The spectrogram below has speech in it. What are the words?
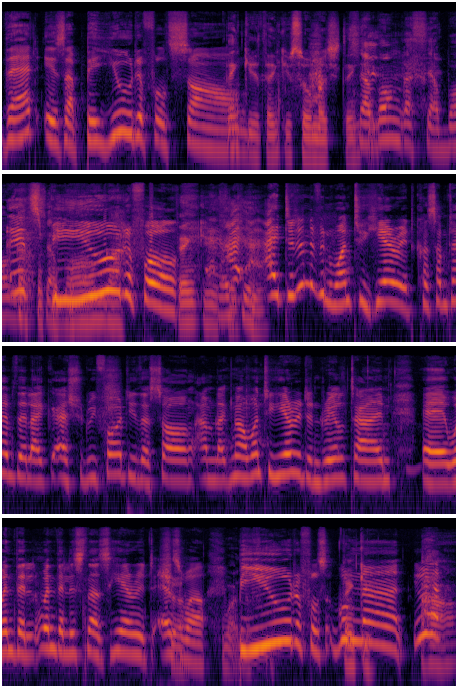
That is a beautiful song. Thank you, thank you so much. Thank you. Siyabonga, siyabonga, It's siyabonga. beautiful. Thank you. I, I, I didn't even want to hear it because sometimes they're like, uh, "Should we forward you the song?" I'm like, "No, I want to hear it in real time uh, when the when the listeners hear it as Sure. well." Wonderful. Beautiful. s- Thank you. Kumnandi. Uya- Ah,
